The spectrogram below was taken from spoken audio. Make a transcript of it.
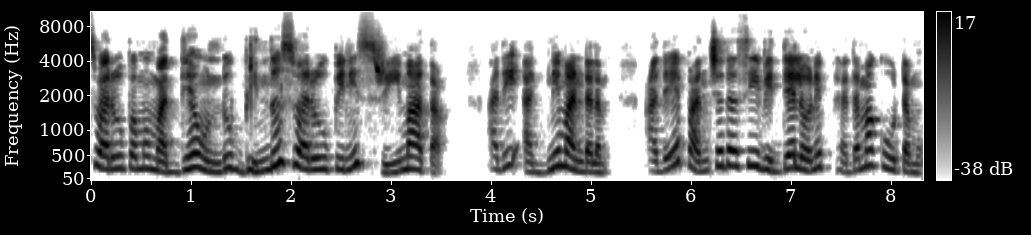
స్వరూపము మధ్య ఉండు బిందు స్వరూపిణి శ్రీమాత. అది అగ్నిమండలం. అదే పంచదశి విద్యలోని ప్రథమ కూటము.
